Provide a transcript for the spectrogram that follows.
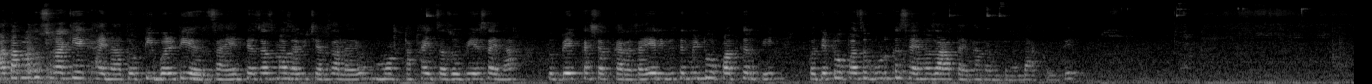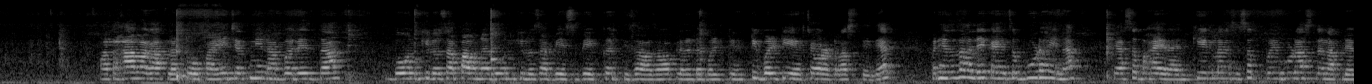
आता आपला दुसरा केक आहे ना तो टिबल टिअरचा आहे. त्याचाच माझा विचार झाला आहे मोठा खायचा जो बेस आहे ना तो बेक कशात करायचा? एरवी तर मी टोपात करते पण ते टोपाचं बूड कसं आहे माझा आता आहे थांबा मी तुम्हाला दाखवते. आता हा बघा आपला टोप आहे. ह्याच्यात मी ना बरेचदा दोन किलोचा पावणा दोन किलोचा बेस बेक करते. जेव्हा जेव्हा आपल्याला डबल टी टिबल टिअरच्या ऑर्डर असते त्या पण ह्याचं झालं आहे का ह्याचं बूड आहे ना ते असं बाहेर आहे. केकला कसं सप्पे बूड असलं ना आपल्या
